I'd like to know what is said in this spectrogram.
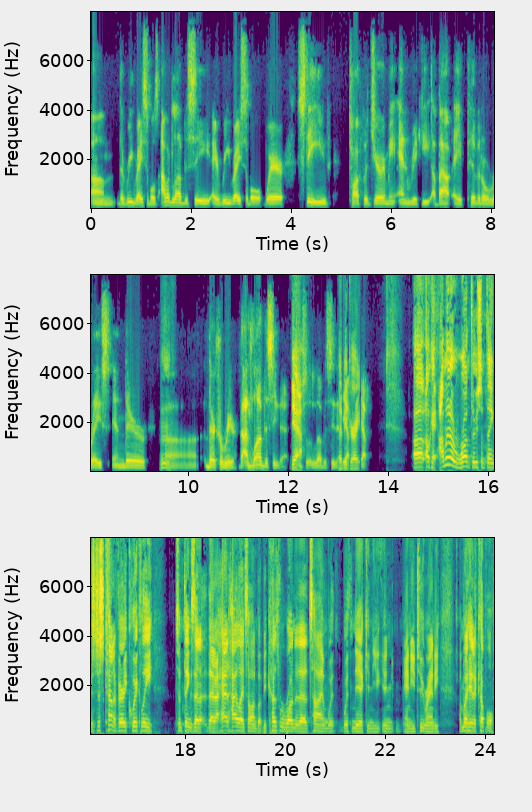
um, the re-raceables. I would love to see a re-raceable where Steve talked with Jeremy and Ricky about a pivotal race in their mm. uh, their career. I'd love to see that. Yeah, absolutely love to see that. That'd be yep, great. Yep. Uh, okay, I'm going to run through some things just kind of very quickly. Some things that that I had highlights on, but because we're running out of time with with Nick and you and, and you too, Randy, I'm to hit a couple.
